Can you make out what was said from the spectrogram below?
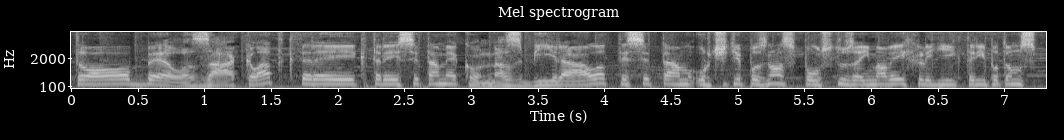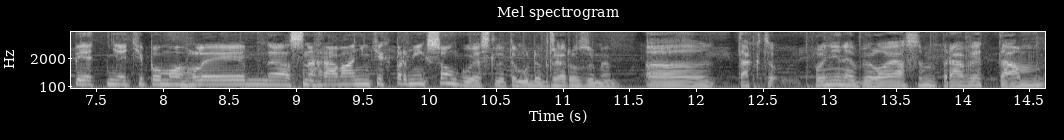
to byl základ, který, který si tam jako nazbíral. Ty si tam určitě poznal spoustu zajímavých lidí, kteří potom zpětně ti pomohli eh, s nahráváním těch prvních songů, jestli tomu dobře rozumím. Uh, tak to úplně nebylo, já jsem právě tam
